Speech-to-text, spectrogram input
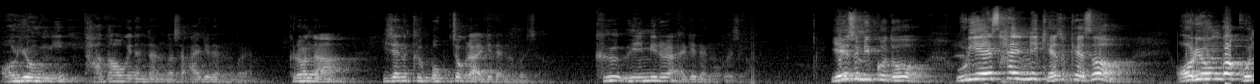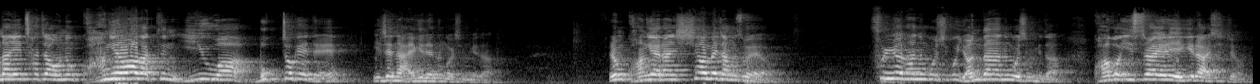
어려움이 다가오게 된다는 것을 알게 되는 거예요. 그러나 이제는 그 목적을 알게 되는 거죠. 그 의미를 알게 되는 거죠. 예수 믿고도 우리의 삶이 계속해서 어려움과 고난이 찾아오는 광야와 같은 이유와 목적에 대해 이제는 알게 되는 것입니다. 여러분 광야란 시험의 장소예요. 훈련하는 곳이고 연단하는 곳입니다. 과거 이스라엘의 얘기를 아시죠?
